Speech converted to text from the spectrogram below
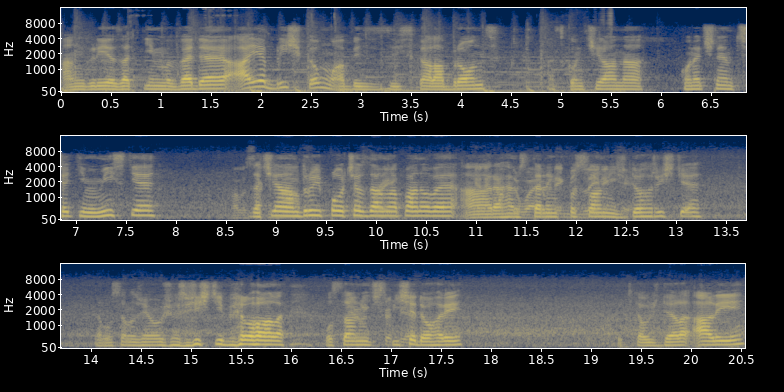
Anglie zatím vede a je blíž k tomu, aby získala bronz a skončila na konečném třetím místě. Začíná nám druhý poločas, dámy a pánové, a Raheem Sterling poslal míč do hřiště. Nebo samozřejmě už hřišti bylo, ale poslal míč spíše do hry. Teďka už Dele Ali.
